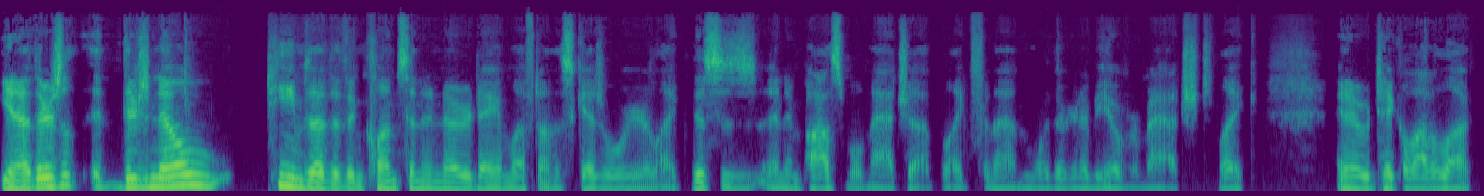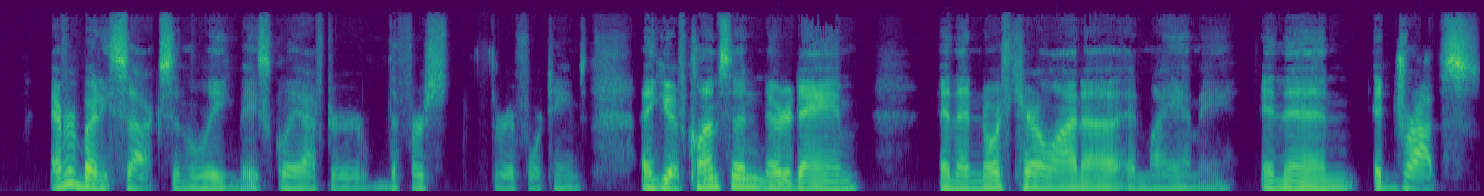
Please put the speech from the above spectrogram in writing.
you know, there's there's no teams other than Clemson and Notre Dame left on the schedule where you're like, this is an impossible matchup, like for them, where they're going to be overmatched. Like, and it would take a lot of luck. Everybody sucks in the league basically after the first three or four teams. I think you have Clemson, Notre Dame, and then North Carolina and Miami, and then it drops.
